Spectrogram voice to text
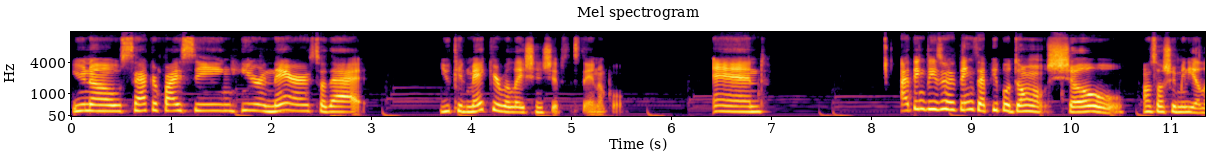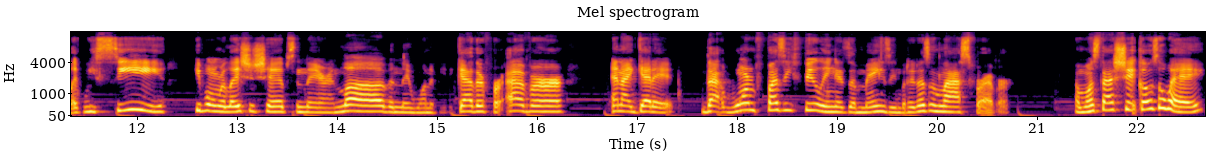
you know, sacrificing here and there so that you can make your relationship sustainable. And I think these are the things that people don't show on social media. Like we see people in relationships and they're in love and they want to be together forever. And I get it. That warm, fuzzy feeling is amazing, but it doesn't last forever. And once that shit goes away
